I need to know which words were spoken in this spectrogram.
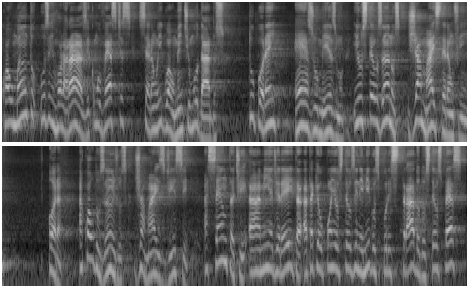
qual manto os enrolarás, e como vestes serão igualmente mudados. Tu, porém, és o mesmo, e os teus anos jamais terão fim. Ora, a qual dos anjos jamais disse: Assenta-te à minha direita, até que eu ponha os teus inimigos por estrado dos teus pés?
